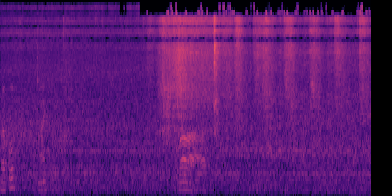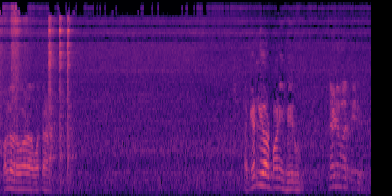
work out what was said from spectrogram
નાખો. કલર વાળા વટાણા. આ કેટલી વાર પાણી ફેરવું ત્રણ વાર ફેર્યું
